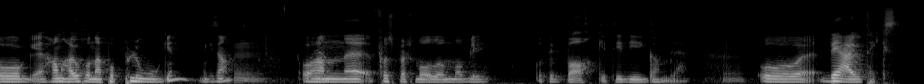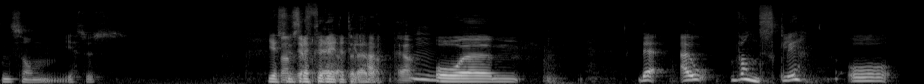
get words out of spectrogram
Og han har jo hånda på plogen, ikke sant? Og han eh, får spørsmål om å bli gå tilbake til de gamle. Og det er jo teksten som Jesus Jesus refererer til det, her. Ja. Og det er jo vanskelig, og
